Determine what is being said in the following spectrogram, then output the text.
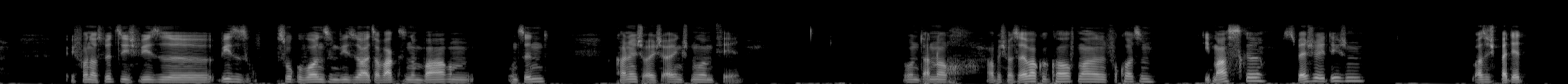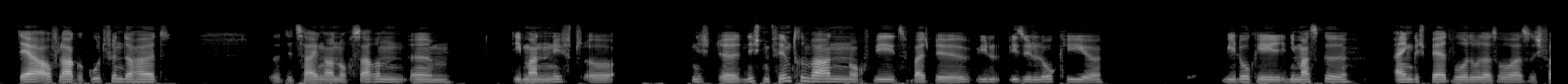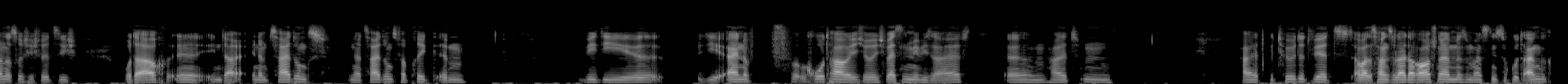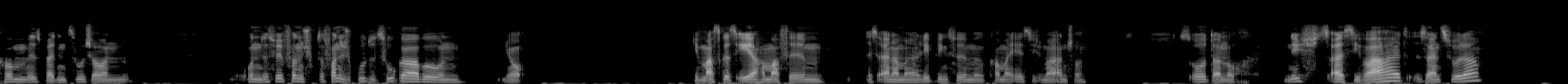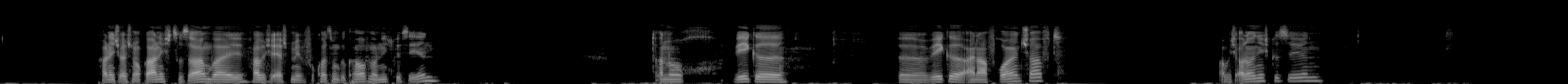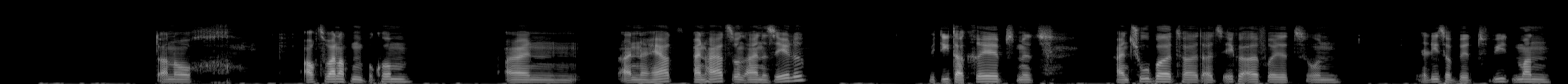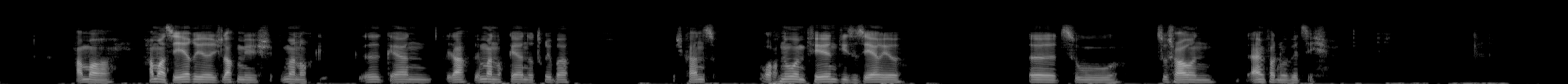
Ich fand das witzig, wie sie wie sie so geworden sind, wie sie als Erwachsene waren und sind, kann ich euch eigentlich nur empfehlen. Und dann noch habe ich mir selber gekauft mal vor kurzem die Maske Special Edition. Was ich bei der, der Auflage gut finde halt, äh, die zeigen auch noch Sachen, ähm, die man nicht äh, nicht äh, nicht im Film drin waren, noch wie zum Beispiel wie, wie sie Loki äh, wie Loki in die Maske eingesperrt wurde oder sowas. Ich fand das richtig witzig. Oder auch äh, in der in einem Zeitungs in der Zeitungsfabrik, ähm, wie die die eine rothaarige, ich weiß nicht mehr wie sie heißt, ähm, halt mh, hm, halt getötet wird, aber das haben sie leider rausschneiden müssen, weil es nicht so gut angekommen ist bei den Zuschauern. Und das fand ich, das fand ich eine gute Zugabe und ja. Die Maske ist eh ein Hammerfilm, ist einer meiner Lieblingsfilme, kann man eh sich mal anschauen. So, dann noch Nichts als die Wahrheit, ist ein Thriller. Kann ich euch noch gar nicht zu sagen, weil habe ich erst mir vor kurzem gekauft, noch nicht gesehen. Dann noch Wege, äh, Wege einer Freundschaft. Habe ich auch noch nicht gesehen. Dann noch auch zu Weihnachten bekommen ein, ein, Herz, ein Herz und eine Seele. Mit Dieter Krebs, mit Heinz Schubert halt als Ekel Alfred und Elisabeth Wiedmann. Hammer, Hammer Serie. Ich lache mich immer noch äh, gern, lach immer noch gern darüber. Ich kann es auch nur empfehlen, diese Serie äh, zu, zu schauen. Einfach nur witzig.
